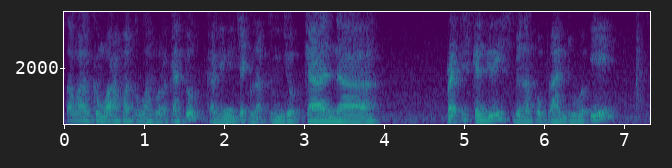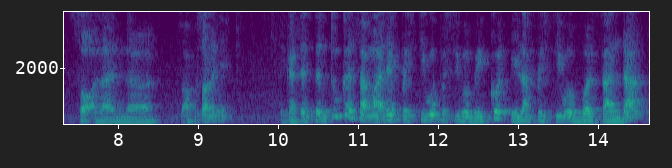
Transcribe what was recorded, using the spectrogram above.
Assalamualaikum warahmatullahi wabarakatuh. Kali ini cikgu nak tunjukkan uh, praktiskan diri 9.2A soalan uh, so apa soalan dia? Dia kata tentukan sama ada peristiwa-peristiwa berikut ialah peristiwa bersandar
